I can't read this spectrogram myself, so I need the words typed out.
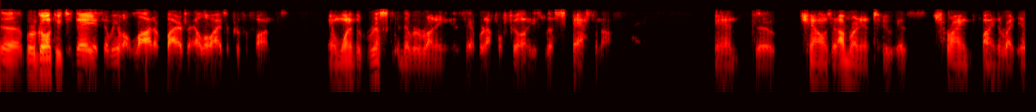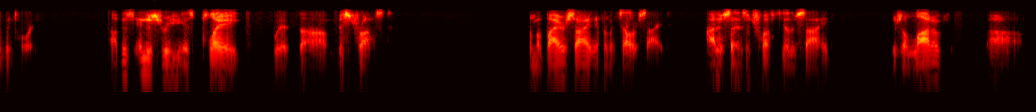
uh, we're going through today is that we have a lot of buyers of LOIs of proof of funds, and one of the risks that we're running is that we're not fulfilling these lists fast enough. And the challenge that I'm running into is trying to find the right inventory. Uh, this industry is plagued with uh, mistrust from a buyer side and from a seller side. Either side doesn't trust the other side. There's a lot of um,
